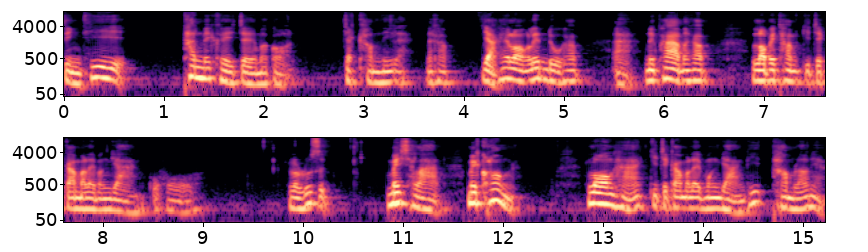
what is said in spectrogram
สิ่งที่ท่านไม่เคยเจอมาก่อน จากคำนี้แหละนะครับ อยากให้ลองเล่นดูครับอ่านึกภาพนะครับ เราไปทำกิจกรรมอะไรบางอย่าง โอ้โห เรารู้สึกไม่ฉลาดไม่คล่องลองหากิจกรรมอะไรบางอย่างที่ทำแล้วเนี่ย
